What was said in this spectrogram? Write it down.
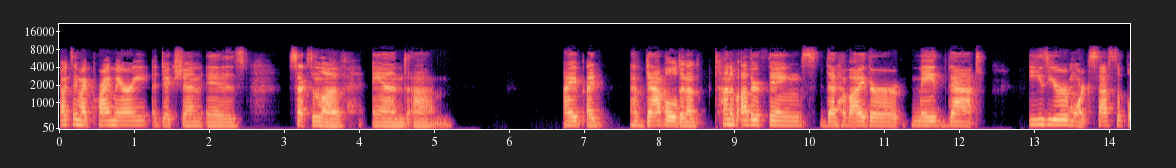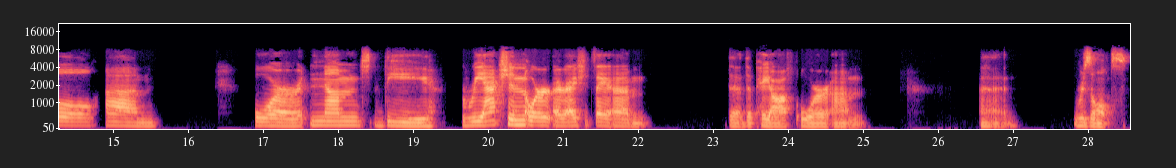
I would say my primary addiction is sex and love. And um, I, I have dabbled in a ton of other things that have either made that easier, more accessible, um, or numbed the reaction, or, or I should say, um, the the payoff or um, uh, results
